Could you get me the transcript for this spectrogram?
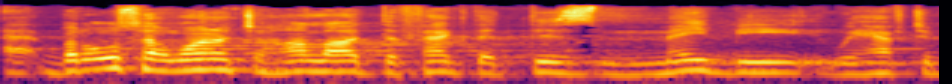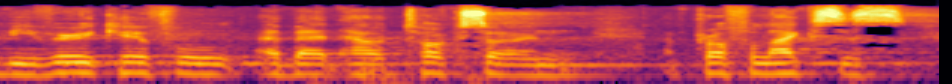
Uh, but also, I wanted to highlight the fact that this may be, we have to be very careful about our toxo and prophylaxis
